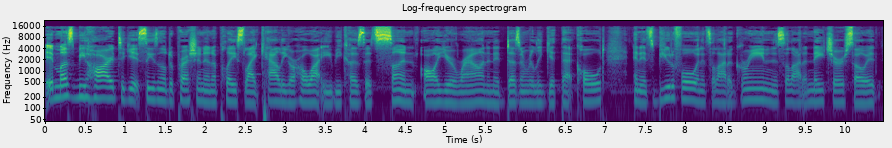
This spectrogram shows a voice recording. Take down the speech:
it must be hard to get seasonal depression in a place like Cali or Hawaii because it's sun all year round and it doesn't really get that cold and it's beautiful and it's a lot of green and it's a lot of nature so it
